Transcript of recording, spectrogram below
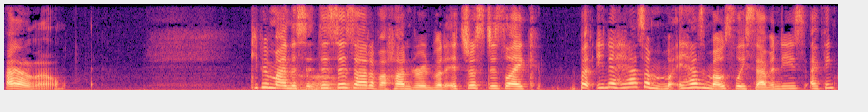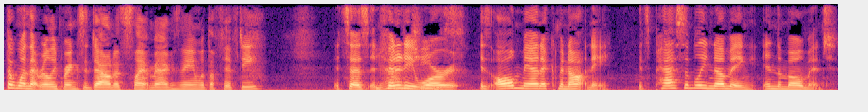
I don't know. Keep in mind this this is out of a hundred, but it just is like, but you know, it has a it has mostly seventies. I think the one that really brings it down is Slant Magazine with a fifty. It says Infinity War is all manic monotony. It's passably numbing in the moment,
